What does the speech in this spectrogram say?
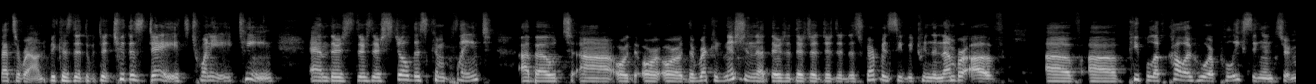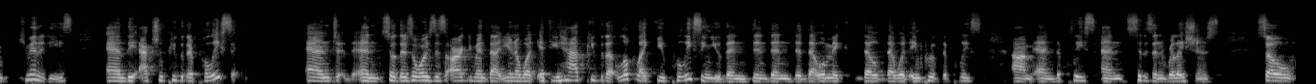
that's around because the, the, to this day it's 2018 and there's there's there's still this complaint about uh, or, or or the recognition that there's a, there's a there's a discrepancy between the number of of of people of color who are policing in certain communities and the actual people they're policing. And and so there's always this argument that you know what if you have people that look like you policing you then then, then that will make that, that would improve the police um, and the police and citizen relations. So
